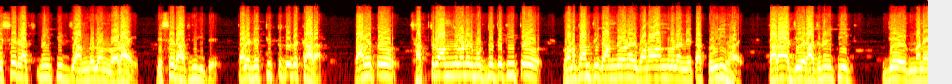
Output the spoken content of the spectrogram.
দেশের রাজনৈতিক যে আন্দোলন, লড়াই, দেশের রাজনীতিতে, তাহলে নেতৃত্ব দেবে কারা? তাহলে তো ছাত্র আন্দোলনের মধ্য থেকেই তো গণতান্ত্রিক আন্দোলনের, গণ আন্দোলনের নেতা তৈরি হয়। তারা যে রাজনৈতিক যে মানে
